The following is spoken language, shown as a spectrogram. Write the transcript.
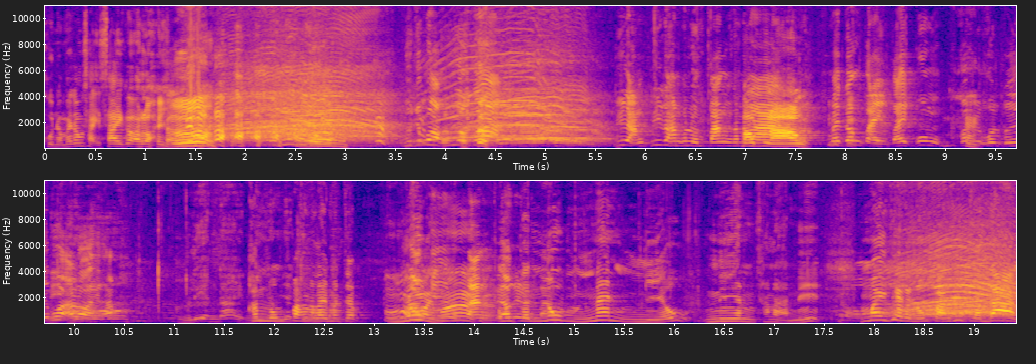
คุณน่ะไม่ต้องใส่ไส้ก็อร่อยเออหนูจะบอกคุณผู้ชมว่าหลังพี่ทำขนมปังธรรมเปดาล่าไม่ต้องใส่ไส้กุ้งก็มีคนซื้อเพราะอร่อยครับผมเลี่ยงได้ขนมปังอะไรมันจะอ นุ่ร่มอยมากปังมันจะนุ่มแน่นเหนียวเนียนขนาดนี้ ไม่ใช่ขนมปังที่กระด้าง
